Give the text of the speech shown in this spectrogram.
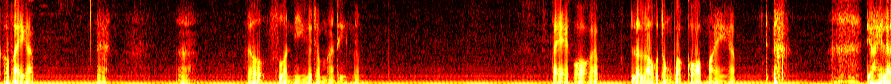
เข้าไปครับ นะอ่าแล้วส่วนนี้ก็จะมาถึงครับ แตกออกครับ แล้วเราก็ต้องประกอบใหม่ครับ เดี๋ยวให้เรา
